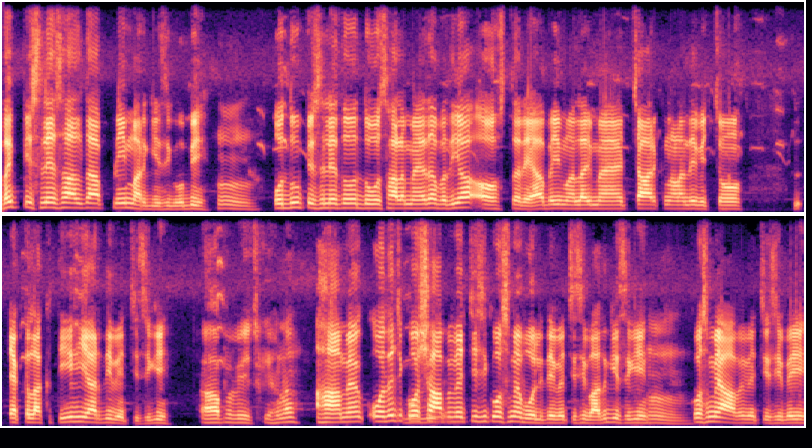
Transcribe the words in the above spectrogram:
ਬਈ ਪਿਛਲੇ ਸਾਲ ਤਾਂ ਆਪਣੀ ਮਰ ਗਈ ਸੀ ਗੋਭੀ। ਹੂੰ। ਉਦੋਂ ਪਿਛਲੇ ਤੋਂ 2 ਸਾਲ ਮੈਂ ਇਹਦਾ ਵਧੀਆ ਔਸਤ ਰਿਹਾ ਬਈ ਮੰਨ ਲਾ ਵੀ ਮੈਂ ਚਾਰ ਕਨਾਲਾਂ ਦੇ ਵਿੱਚੋਂ 1 ਲੱਖ ਤੀਹ ਹਜ਼ਾਰ ਦੀ ਵੇਚੀ ਸੀਗੀ। ਆਪ ਵੇਚ ਕੇ ਹਨਾ? ਹਾਂ ਮੈਂ ਉਹਦੇ ਚ ਕੁਛ ਆਪ ਵੇਚੀ ਸੀ ਕੁਛ ਮੈਂ ਬੋਲੀ ਤੇ ਵੇਚੀ ਸੀ ਵੱਧ ਗਈ ਸੀਗੀ। ਕੁਛ ਮੈਂ ਆਪ ਵੇਚੀ ਸੀ ਬਈ।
